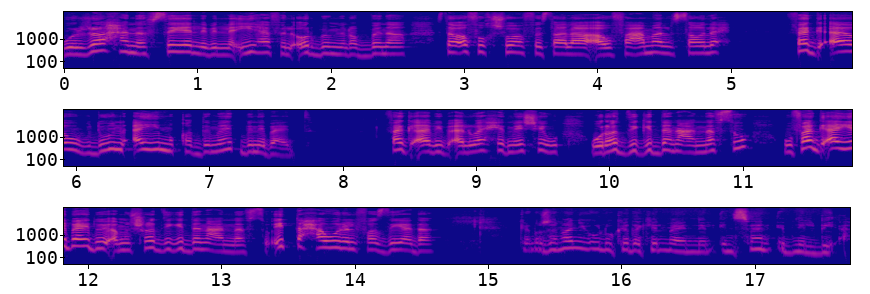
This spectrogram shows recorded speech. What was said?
والراحة النفسية اللي بنلاقيها في القرب من ربنا سواء في خشوع في صلاة أو في عمل صالح فجأة وبدون أي مقدمات بنبعد؟ فجأة بيبقى الواحد ماشي وراضي جدا عن نفسه وفجأة يبعد ويبقى مش راضي جدا عن نفسه. إيه التحول الفظيع ده؟ كانوا زمان يقولوا كده كلمة إن الإنسان ابن البيئة.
